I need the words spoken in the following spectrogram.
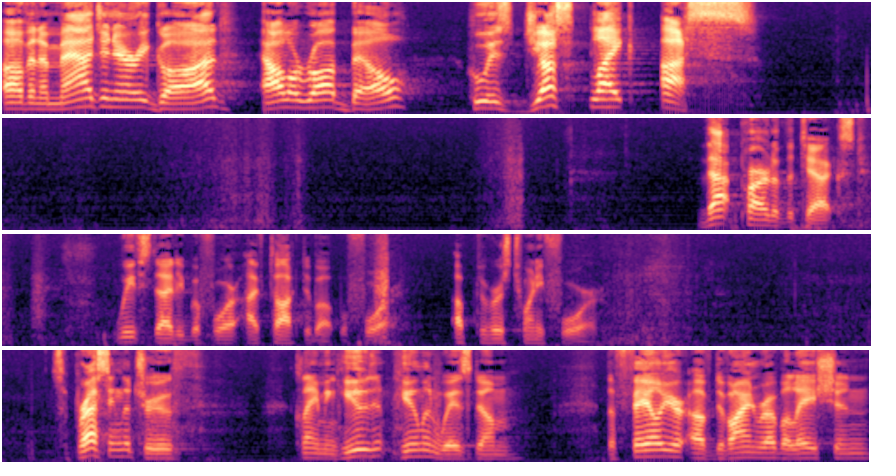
of an imaginary God, a la Rob Bell, who is just like us. That part of the text we've studied before, I've talked about before up to verse 24. Suppressing the truth, claiming human wisdom, the failure of divine revelation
